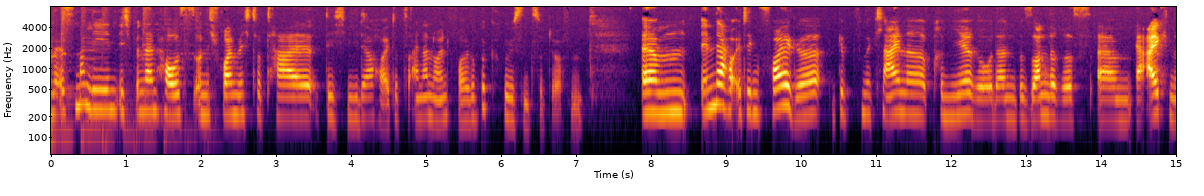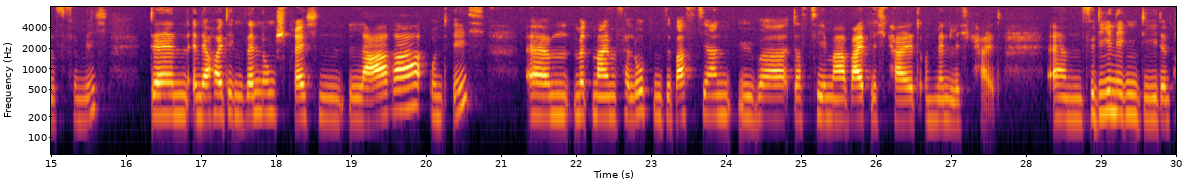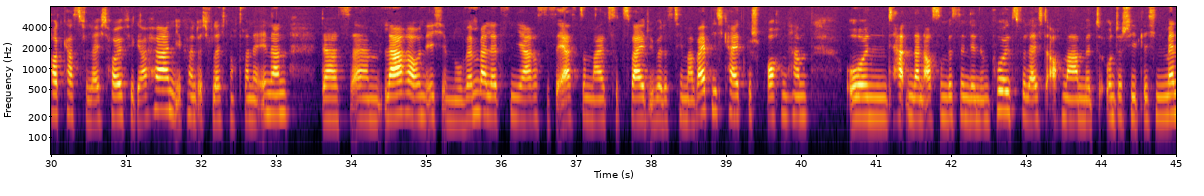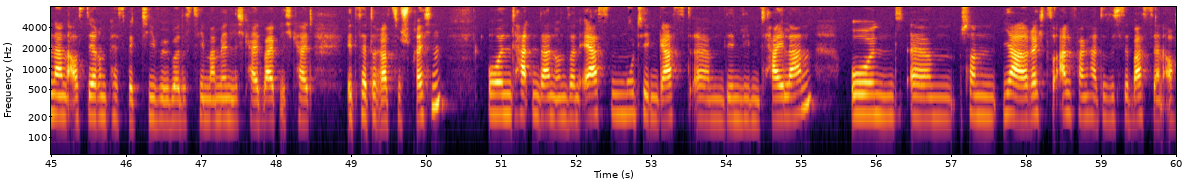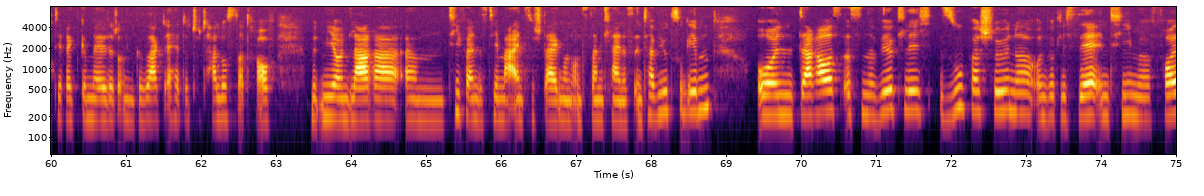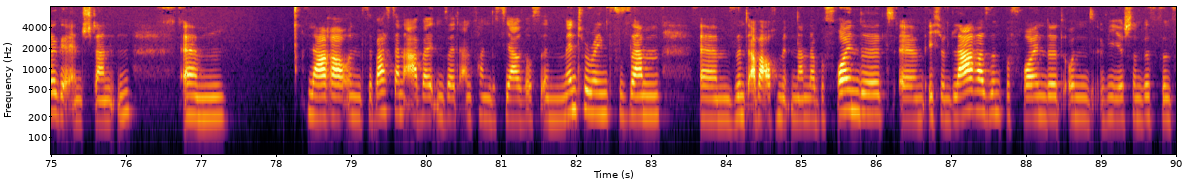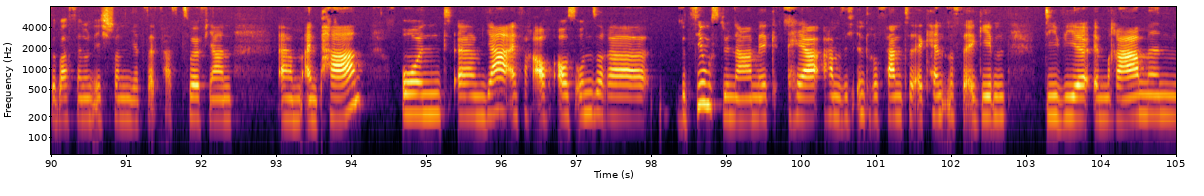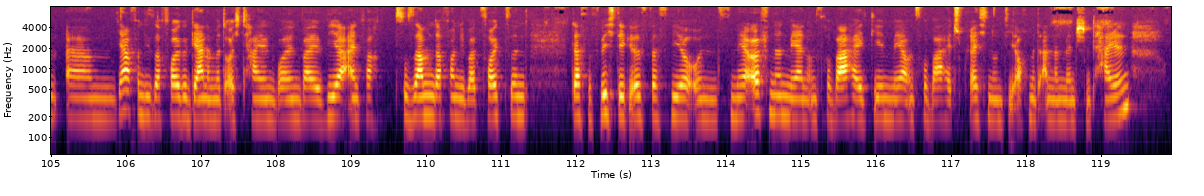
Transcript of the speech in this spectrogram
Name ist Marleen, ich bin dein Host und ich freue mich total, dich wieder heute zu einer neuen Folge begrüßen zu dürfen. Ähm, in der heutigen Folge gibt es eine kleine Premiere oder ein besonderes ähm, Ereignis für mich, denn in der heutigen Sendung sprechen Lara und ich ähm, mit meinem Verlobten Sebastian über das Thema Weiblichkeit und Männlichkeit. Ähm, für diejenigen, die den Podcast vielleicht häufiger hören, ihr könnt euch vielleicht noch daran erinnern, dass ähm, Lara und ich im November letzten Jahres das erste Mal zu zweit über das Thema Weiblichkeit gesprochen haben und hatten dann auch so ein bisschen den Impuls, vielleicht auch mal mit unterschiedlichen Männern aus deren Perspektive über das Thema Männlichkeit, Weiblichkeit etc. zu sprechen und hatten dann unseren ersten mutigen Gast, ähm, den lieben Thailand. Und ähm, schon ja recht zu Anfang hatte sich Sebastian auch direkt gemeldet und gesagt, er hätte total Lust darauf, mit mir und Lara ähm, tiefer in das Thema einzusteigen und uns dann ein kleines Interview zu geben. Und daraus ist eine wirklich super schöne und wirklich sehr intime Folge entstanden. Ähm, Lara und Sebastian arbeiten seit Anfang des Jahres im Mentoring zusammen, ähm, sind aber auch miteinander befreundet. Ähm, ich und Lara sind befreundet und wie ihr schon wisst, sind Sebastian und ich schon jetzt seit fast zwölf Jahren ähm, ein Paar. Und ähm, ja, einfach auch aus unserer Beziehungsdynamik her haben sich interessante Erkenntnisse ergeben, die wir im Rahmen ähm, ja, von dieser Folge gerne mit euch teilen wollen, weil wir einfach zusammen davon überzeugt sind, dass es wichtig ist, dass wir uns mehr öffnen, mehr in unsere Wahrheit gehen, mehr unsere Wahrheit sprechen und die auch mit anderen Menschen teilen.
